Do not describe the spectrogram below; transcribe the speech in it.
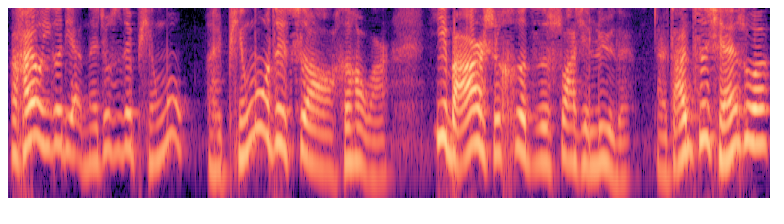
啊，还有一个点呢，就是这屏幕，哎，屏幕这次啊很好玩，一百二十赫兹刷新率的，哎，咱之前说，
